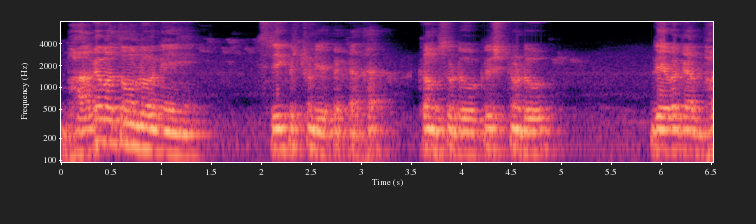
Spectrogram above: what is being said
భాగవతంలోని శ్రీకృష్ణుడి యొక్క కథ. కంసుడు కృష్ణుడు దేవగర్భ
